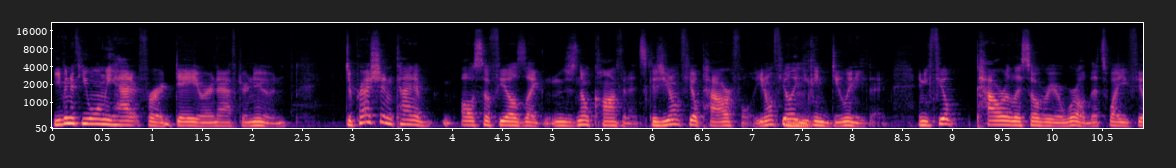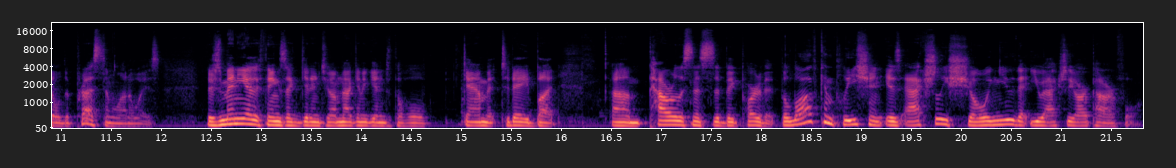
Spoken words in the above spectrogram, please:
even if you only had it for a day or an afternoon, depression kind of also feels like there's no confidence because you don't feel powerful. You don't feel like you can do anything, and you feel powerless over your world. That's why you feel depressed in a lot of ways. There's many other things I can get into. I'm not going to get into the whole gamut today, but um, powerlessness is a big part of it. The law of completion is actually showing you that you actually are powerful.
